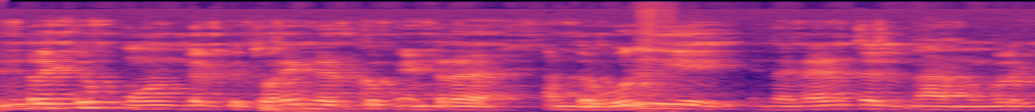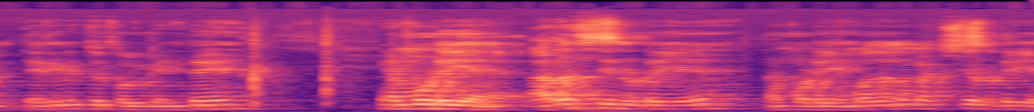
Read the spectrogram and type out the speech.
என்றைக்கும் உங்களுக்கு துணை நிற்கும் என்ற அந்த உறுதியை இந்த நேரத்தில் நான் உங்களுக்கு தெரிவித்துக் கொள்கின்றேன். நம்முடைய அரசினுடைய நம்முடைய முதலமைச்சருடைய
